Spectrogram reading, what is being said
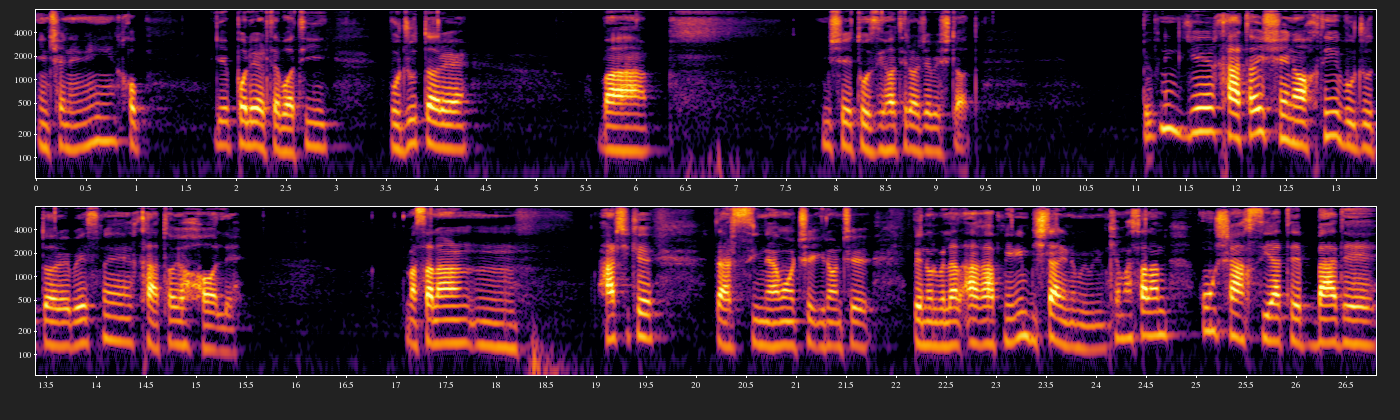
این چنینی خب یه پل ارتباطی وجود داره و میشه توضیحاتی راجبش داد. ببینید یه خطای شناختی وجود داره به اسم خطای هاله. مثلا هرچی که در سینما چه ایران چه بین الملل عقب میریم بیشتر اینو می‌بینیم که مثلا اون شخصیت بد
